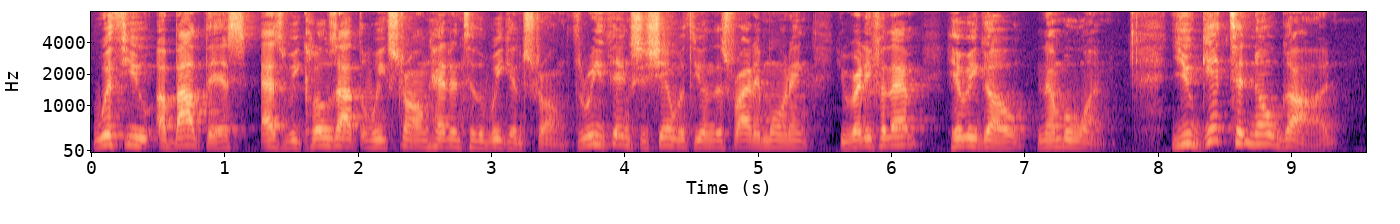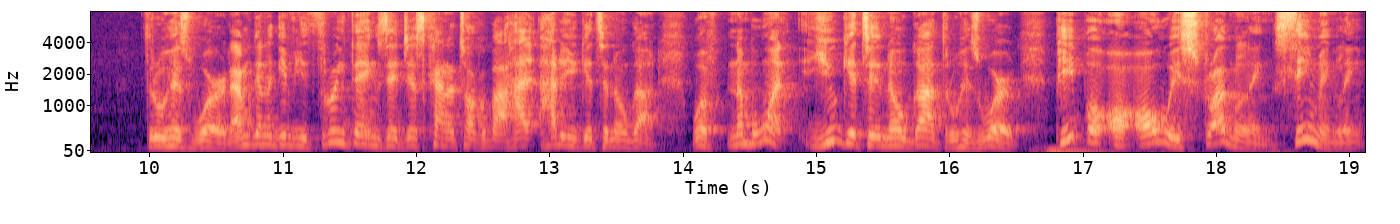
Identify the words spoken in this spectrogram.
with you about this as we close out the week strong, head into the weekend strong. Three things to share with you on this Friday morning. You ready for them? Here we go. Number one, you get to know God through his word. I'm going to give you three things that just kind of talk about how, how do you get to know God? Well, number one, you get to know God through his word. People are always struggling, seemingly,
